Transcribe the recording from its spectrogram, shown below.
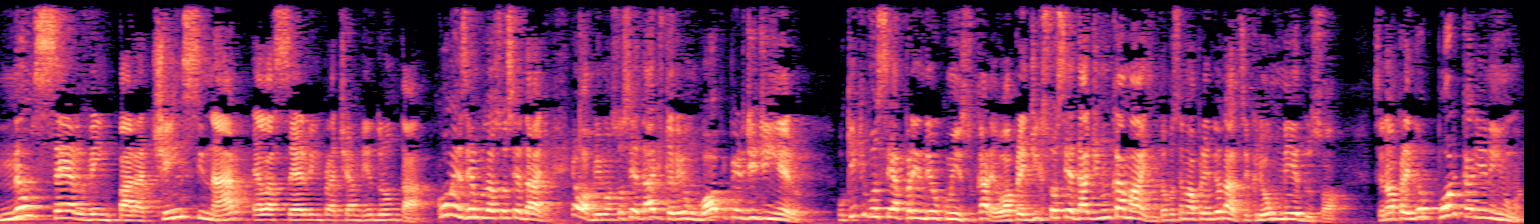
não servem para te ensinar, elas servem para te amedrontar. Como exemplo da sociedade, eu abri uma sociedade, levei um golpe e perdi dinheiro. O que, que você aprendeu com isso? Cara, eu aprendi que sociedade nunca mais. Então você não aprendeu nada, você criou um medo só. Você não aprendeu porcaria nenhuma.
